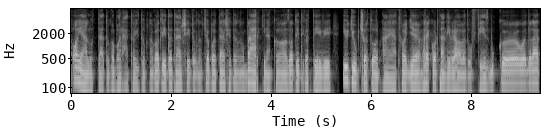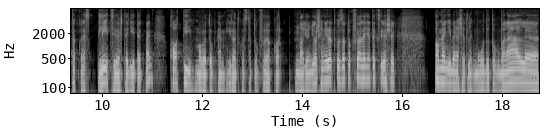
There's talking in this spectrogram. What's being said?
ajánlottátok a barátaitoknak, atlétatársaitoknak, csapattársaitok, bárkinek az Atlétika TV YouTube csatornáját, vagy rekordtán névre hallgató Facebook oldalát, akkor ezt légy szíves tegyétek meg. Ha ti magatok nem iratkoztatok föl, akkor nagyon gyorsan iratkozzatok fel, legyetek szívesek. Amennyiben esetleg módotokban áll,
